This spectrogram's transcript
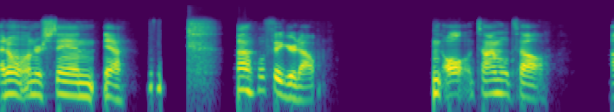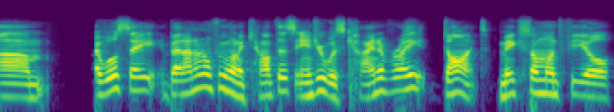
I don't understand. Yeah, Ah, we'll figure it out. And all time will tell. Um, I will say, Ben, I don't know if we want to count this. Andrew was kind of right. Daunt makes someone feel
